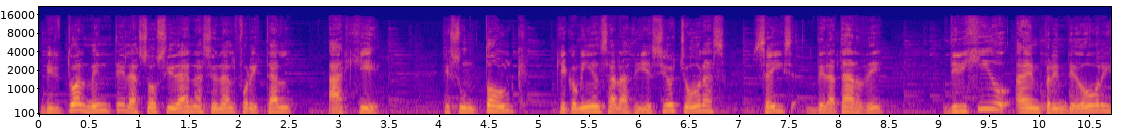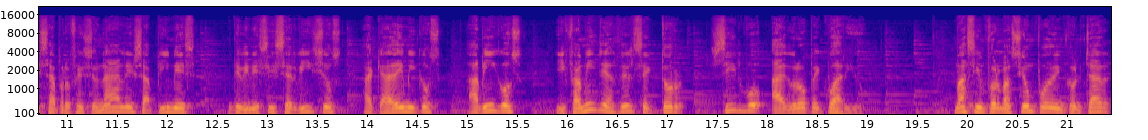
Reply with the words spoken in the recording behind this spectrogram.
virtualmente la Sociedad Nacional Forestal AG. Es un talk que comienza a las 18 horas 6 de la tarde, dirigido a emprendedores, a profesionales, a pymes de bienes y servicios, académicos, amigos y familias del sector silvo agropecuario. Más información puede encontrar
